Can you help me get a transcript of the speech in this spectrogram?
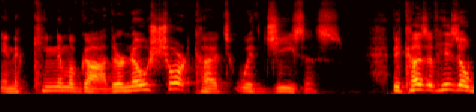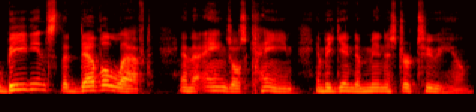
in the kingdom of God. There are no shortcuts with Jesus. Because of his obedience, the devil left and the angels came and began to minister to him.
